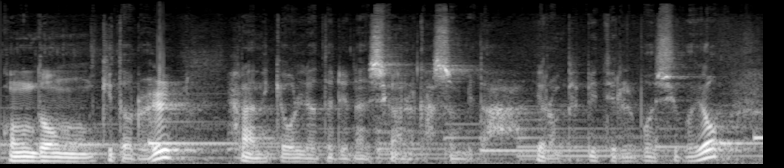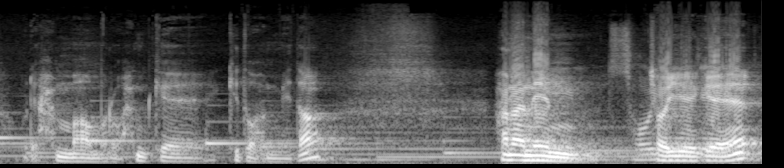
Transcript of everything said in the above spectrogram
공동 기도를 하나님께 올려드리는 시간을 갖습니다. 여러분 PPT를 보시고요. 우리 한 마음으로 함께 기도합니다. 하나님, 저희에게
